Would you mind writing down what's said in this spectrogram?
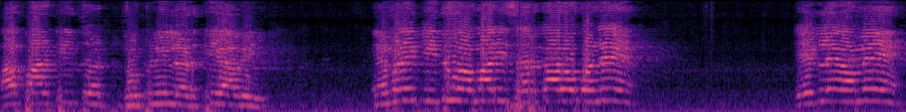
આ પાર્ટી ચૂંટણી લડતી આવી. એમણે કીધું, અમારી સરકારો બને. એટલે અમે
